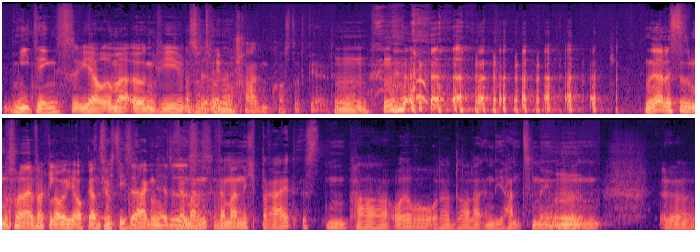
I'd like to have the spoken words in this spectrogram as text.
Meetings, wie auch immer irgendwie. Also Drehbuch schreiben kostet Geld. Ja, das ist, muss man einfach, glaube ich, auch ganz wichtig sagen. Also Wenn das man, wenn man nicht bereit ist, ein paar Euro oder Dollar in die Hand zu nehmen, dann äh,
